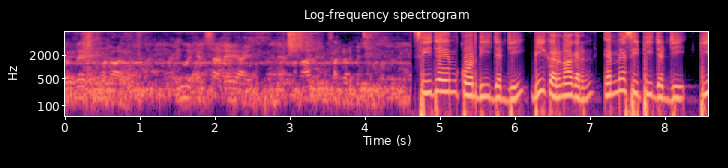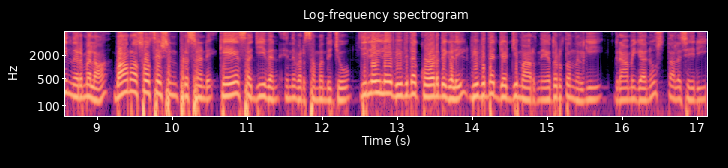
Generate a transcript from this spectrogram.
നിർദ്ദേശപ്രകാരം സംഘടിപ്പിച്ചിട്ടുണ്ട് സി ജെ എം കോടതി judge B Karunakaran M A C T judge T Nirmala bar association president K S Sajeevan എന്നിവർ സംബന്ധിച്ചു. ജില്ലയിലെ വിവിധ കോടതികളിൽ വിവിധ ജഡ്ജിമാർ നേതൃത്വം നൽകി. ഗ്രാമിക ന്യൂസ് തലശ്ശേരി.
